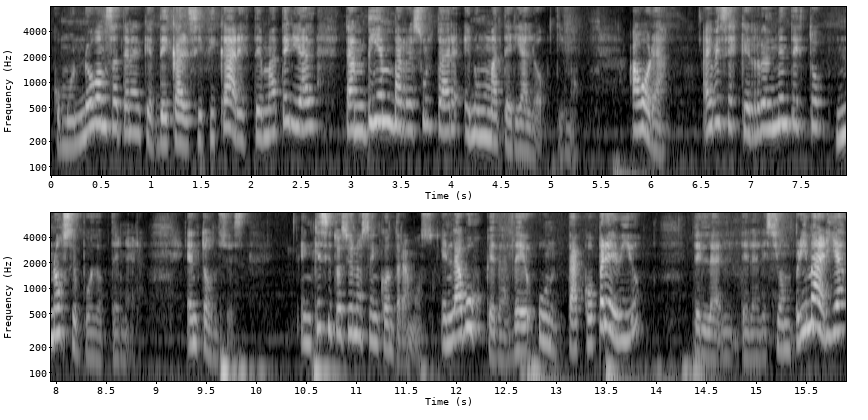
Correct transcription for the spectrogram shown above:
como no vamos a tener que decalcificar este material, también va a resultar en un material óptimo. Ahora, hay veces que realmente esto no se puede obtener. Entonces, ¿en qué situación nos encontramos? En la búsqueda de un taco previo, de la, de la, lesión primaria,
